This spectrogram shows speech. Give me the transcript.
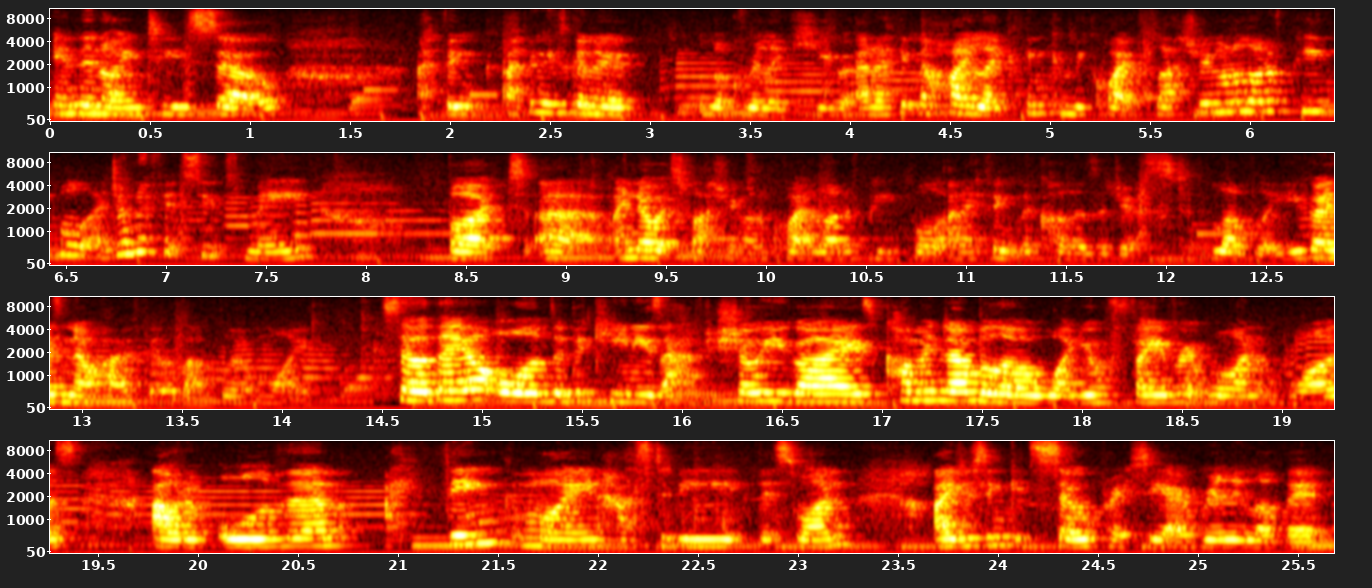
in the 90s, so I think I think it's going to look really cute. And I think the high leg thing can be quite flattering on a lot of people. I don't know if it suits me, but um, I know it's flashing on quite a lot of people and I think the colours are just lovely. You guys know how I feel about blue and white. So they are all of the bikinis I have to show you guys. Comment down below what your favourite one was out of all of them. I think mine has to be this one. I just think it's so pretty. I really love it.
